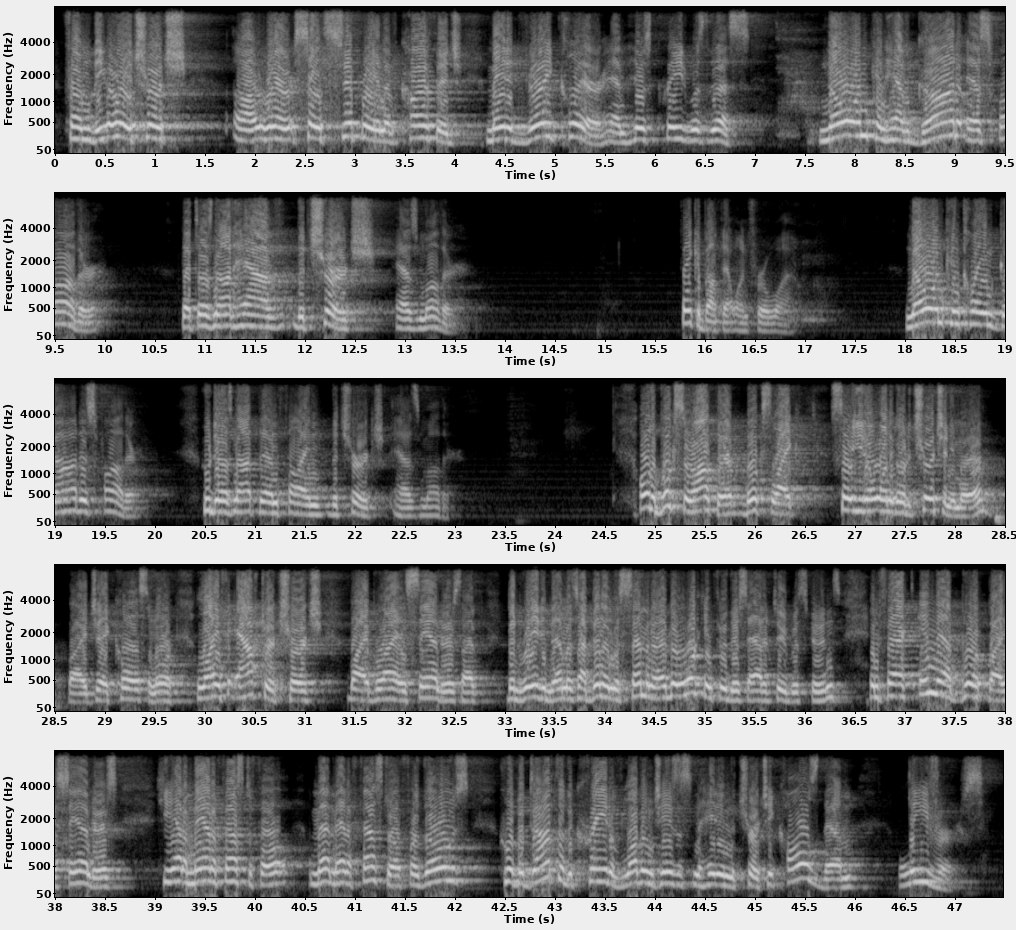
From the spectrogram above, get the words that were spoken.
from the early church uh, where St. Cyprian of Carthage made it very clear, and his creed was this No one can have God as father that does not have the church as mother. Think about that one for a while. No one can claim God as Father who does not then find the church as mother. Oh, the books are out there, books like So You Don't Want to Go to Church Anymore by Jay Colsen or Life After Church by Brian Sanders. I've been reading them as I've been in the seminar. I've been working through this attitude with students. In fact, in that book by Sanders, he had a manifesto, for those who have adopted the creed of loving Jesus and hating the church. He calls them leavers.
